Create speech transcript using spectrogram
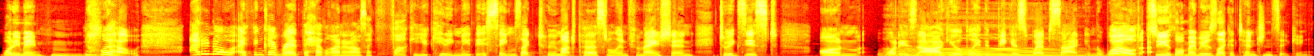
What do you mean? Hmm. Well, I don't know. I think I read the headline and I was like, fuck, are you kidding me? This seems like too much personal information to exist on what is arguably the biggest website in the world. So you thought maybe it was like attention seeking?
